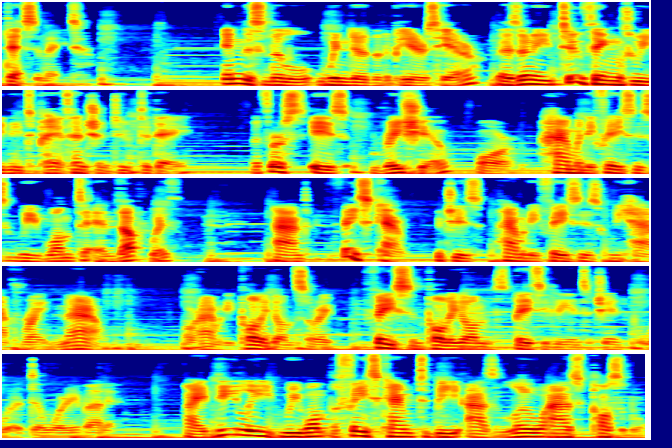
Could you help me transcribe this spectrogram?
Decimate. In this little window that appears here, there's only two things we need to pay attention to today. The first is ratio, or how many faces we want to end up with, and face count, which is how many faces we have right now. Or how many polygons, sorry. Face and polygon is basically interchangeable word, don't worry about it. Ideally, we want the face count to be as low as possible.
